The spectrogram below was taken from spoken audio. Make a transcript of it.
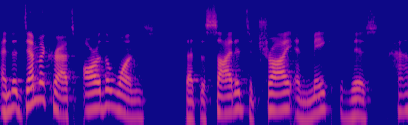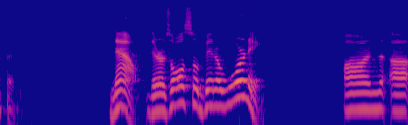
and the Democrats are the ones that decided to try and make this happen. Now, there has also been a warning on uh,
